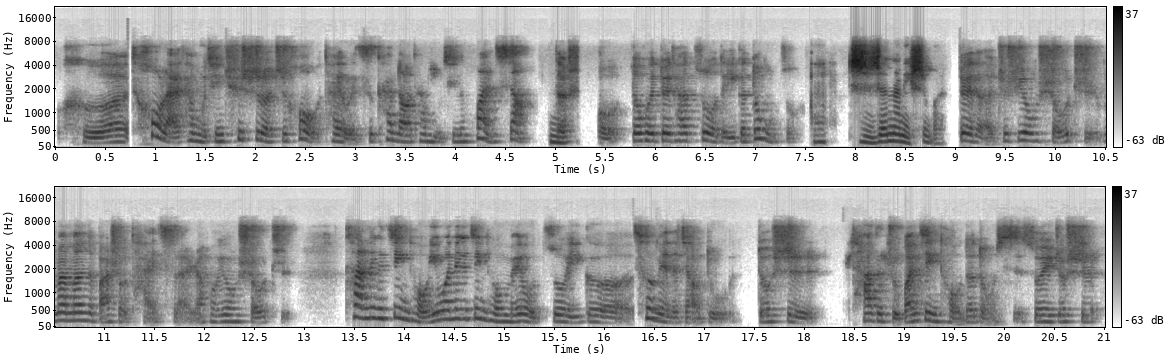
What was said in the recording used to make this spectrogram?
和后来他母亲去世了之后，他有一次看到他母亲的幻象的时候，都会对他做的一个动作，指着那里是吧？对的，就是用手指慢慢的把手抬起来，然后用手指看那个镜头，因为那个镜头没有做一个侧面的角度，都是他的主观镜头的东西，所以就是。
